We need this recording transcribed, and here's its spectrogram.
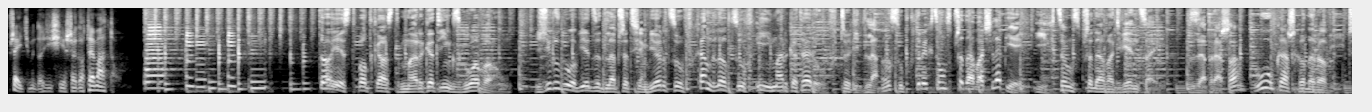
przejdźmy do dzisiejszego tematu. To jest podcast Marketing z głową. Źródło wiedzy dla przedsiębiorców, handlowców i marketerów, czyli dla osób, które chcą sprzedawać lepiej i chcą sprzedawać więcej. Zaprasza Łukasz Chodorowicz.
